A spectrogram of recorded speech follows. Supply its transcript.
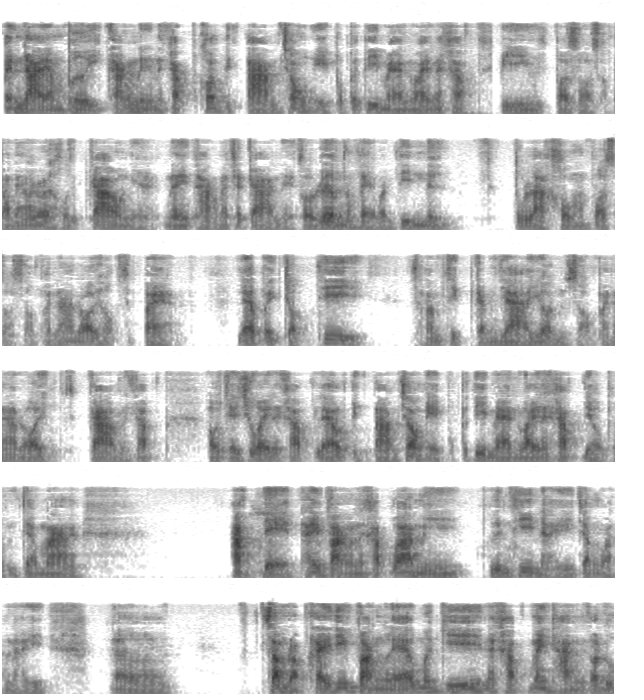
เป็นรายอำเภออีกครั้งหนึ่งนะครับ ก็ติดตามช่องเอก Property Man ไว้นะครับ ปีพศ 2569 เนี่ย ในทางราชการเนี่ยเขาเริ่มตั้งแต่วันที่ 1 ตุลาคม พศ 2568 แล้วไปจบที่ 30 กันยายน 2569 นะครับ เอาใจช่วยนะครับ แล้วติดตามช่องเอก Property Man ไว้นะครับ เดี๋ยวผมจะมาอัปเดตให้ฟังนะครับว่ามีพื้นที่ไหนจังหวัดไหนเอ่อสำหรับใครที่ฟังแล้วเมื่อกี้นะครับ ไม่ทันก็ดู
